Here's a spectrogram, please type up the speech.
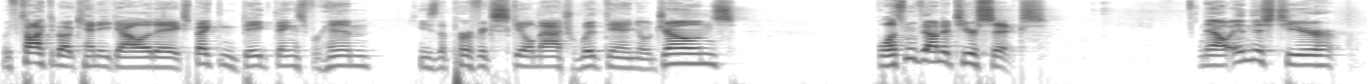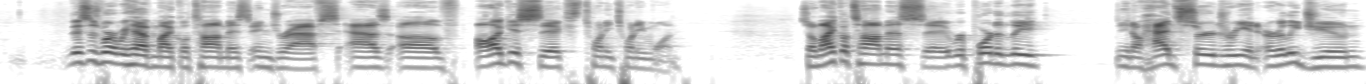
We've talked about Kenny Golladay, expecting big things for him. He's the perfect skill match with Daniel Jones. Well, let's move down to tier six. Now, in this tier, this is where we have Michael Thomas in drafts as of August 6th, 2021. So Michael Thomas uh, reportedly, you know, had surgery in early June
